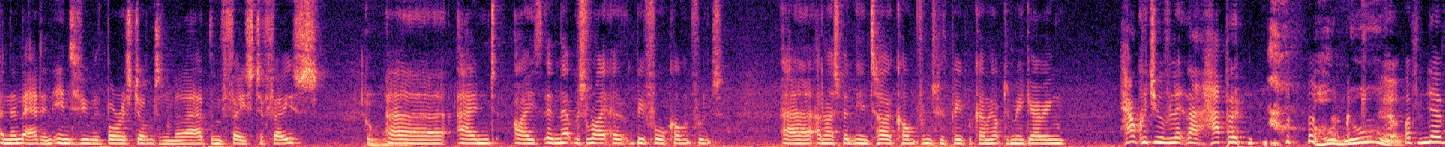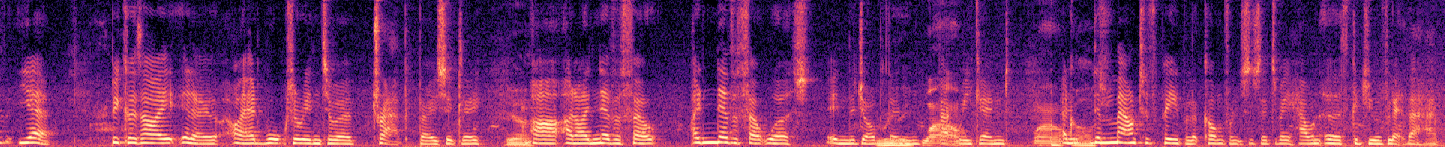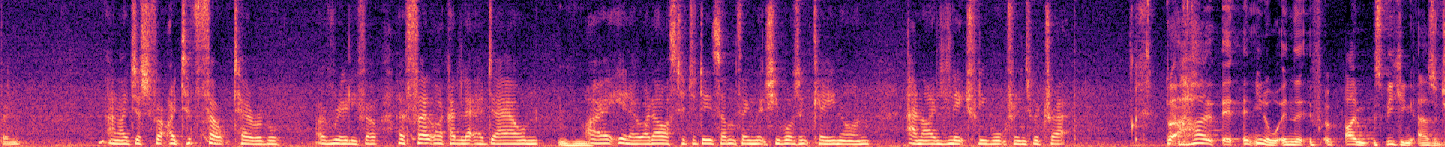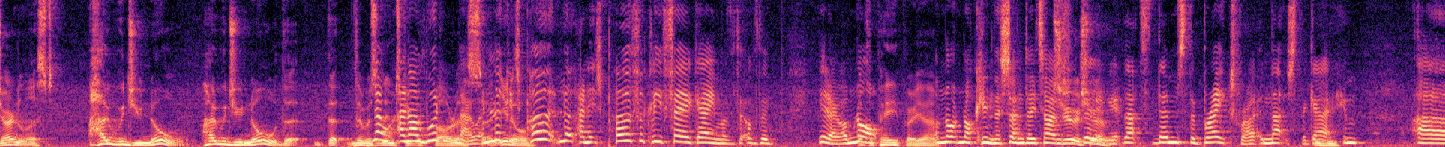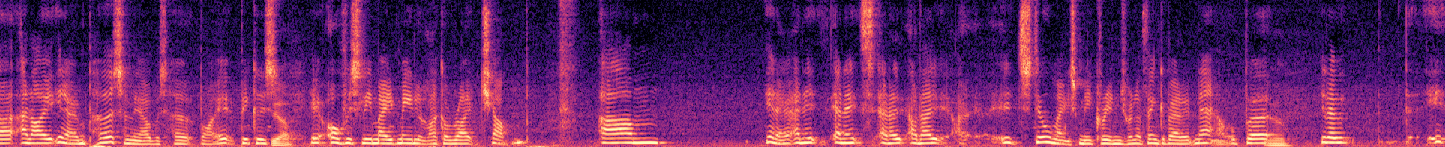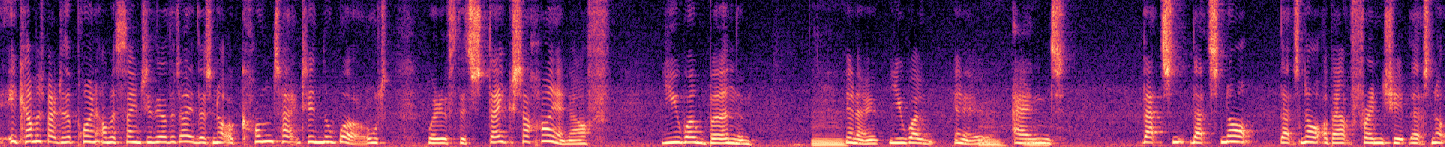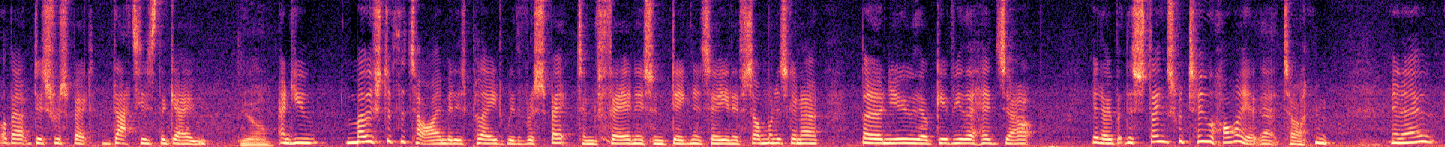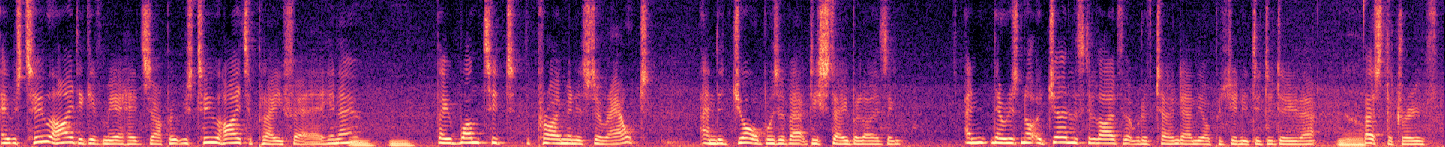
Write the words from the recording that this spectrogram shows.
and then they had an interview with Boris Johnson, and I had them face to face. Uh, and I and that was right uh, before conference, uh, and I spent the entire conference with people coming up to me going, "How could you have let that happen?" oh no! I've never, yeah, because I, you know, I had walked her into a trap basically, Yeah. uh, and I never felt, I never felt worse in the job Really? than Wow. that weekend. Wow. and Gosh. the amount of people at conferences said to me, "How on earth could you have let that happen?" And I just felt, I t- felt terrible. I really felt, I felt like I'd let her down. Mm-hmm. I, you know, I'd asked her to do something that she wasn't keen on, and I literally walked her into a trap. But how, it, it- you know, in the, if I'm speaking as a journalist, how would you know? How would you know that, that there was an no, interview and I wouldn't Boris? know. And look, it's know, per- look, and it's perfectly fair game of the, of the, you know, I'm not paper, yeah. I'm not knocking the Sunday Times Sure, for doing sure. Mm-hmm. it. That's them's the breaks, right? And that's the game. Uh, and I, you know, and personally, I was hurt by it because Yeah. it obviously made me look like a right chump. Um, you know, and it and it's and I, and I, it still makes me cringe when I think about it now. But Yeah. you know, it, it comes back to the point I was saying to you the other day. There's not a contact in the world where if the stakes are high enough, you won't burn them. You know, you won't. You know, and that's that's not that's not about friendship. That's not about disrespect. That is the game. yeah. And you, most of the time, it is played with respect and fairness and dignity. And if someone is going to burn you, they'll give you the heads up. You know, but the stakes were too high at that time. You know, it was too high to give me a heads up. It was too high to play fair. You know, mm-hmm. they wanted the prime minister out, and the job was about destabilising. And there is not a journalist alive that would have turned down the opportunity to do that. Yeah. That's the truth.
